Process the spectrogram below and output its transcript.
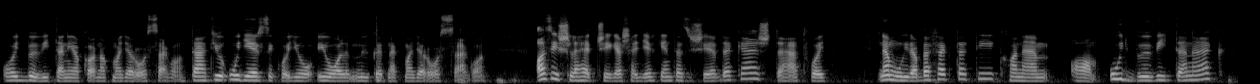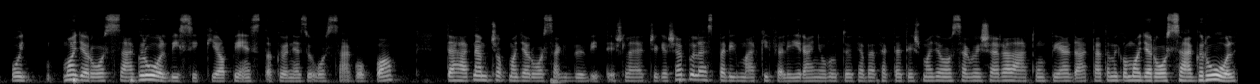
hogy bővíteni akarnak Magyarországon. Tehát úgy érzik, hogy jól működnek Magyarországon. Az is lehetséges egyébként, ez is érdekes, tehát, hogy nem újra befektetik, hanem a, úgy bővítenek, hogy Magyarországról viszik ki a pénzt a környező országokba, tehát nem csak Magyarországi bővítés lehetséges. Ebből ez pedig már kifelé irányuló tőkebefektetés Magyarországról, és erre látunk példát. Tehát amikor Magyarországról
